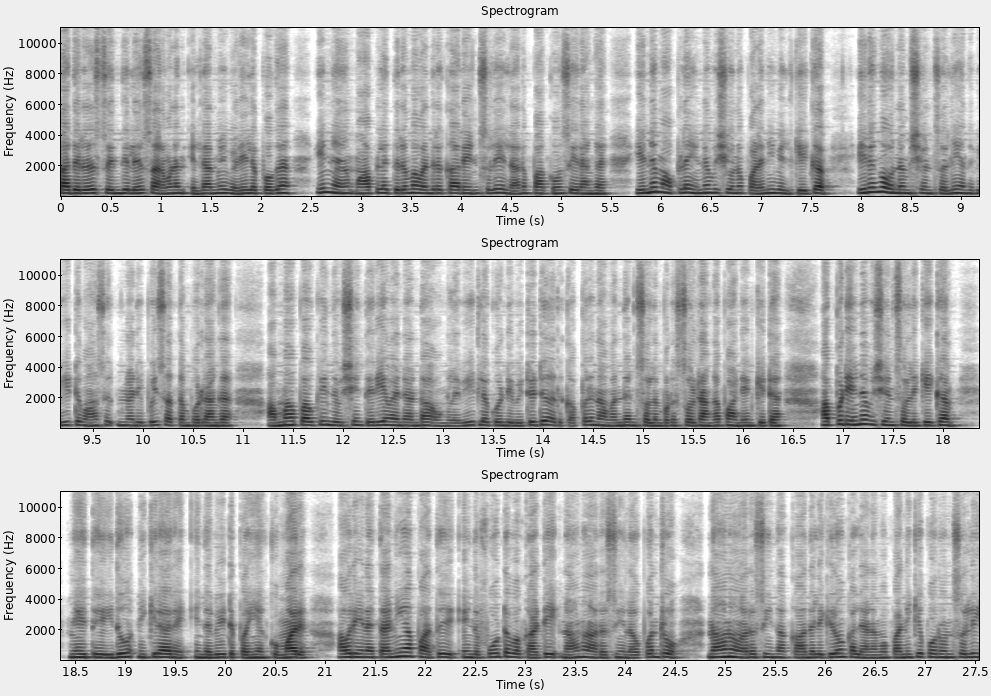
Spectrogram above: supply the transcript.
கதிர் கதிரு செந்தில் சரவணன் எல்லாருமே வெளியில் போக என்ன மாப்பிள்ளை திரும்ப வந்திருக்காருன்னு சொல்லி எல்லாரும் பார்க்கவும் செய்கிறாங்க என்ன மாப்பிள்ள என்ன விஷயம்னு பழனிவேல் கேட்க இருங்க ஒரு நிமிஷம்னு சொல்லி அந்த வீட்டு வாசல் முன்னாடி போய் சத்தம் போடுறாங்க. அம்மா அப்பாவுக்கு இந்த விஷயம் தெரிய வேண்டாம்டா. அவங்கள வீட்டில் கொண்டு விட்டுட்டு அதுக்கப்புறம் நான் வந்தேன்னு சொல்ல போட சொல்கிறாங்க பாண்டியன் கிட்ட. அப்படி என்ன விஷயம்னு சொல்லி கேட்க நேற்று இதோ நிற்கிறாரே இந்த வீட்டு பையன் குமார். அவர் என்னை தனியாக பார்த்து இந்த ஃபோட்டோவை காட்டி நானும் அரசியும் லவ் பண்றோம். நானும் அரசியும் தான் காதலிக்கிறோம் கல்யாணமும் பண்ணிக்க போறோம்னு சொல்லி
